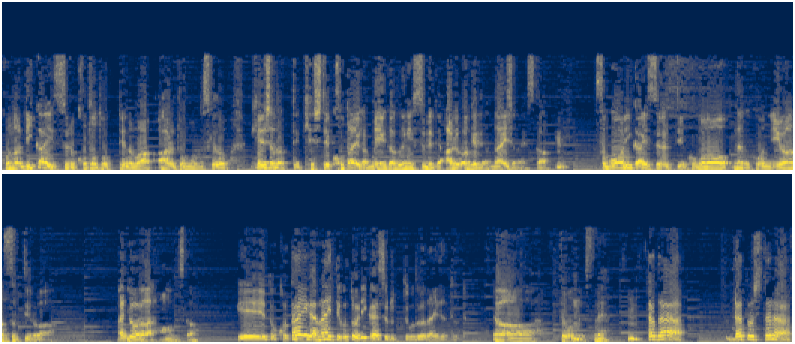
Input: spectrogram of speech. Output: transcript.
この理解することとっていうのはあると思うんですけど、経営者だって決して答えが明確に全てあるわけではないじゃないですか。うんそこを理解するっていう、ここのなんかこうニュアンスっていうのは、いかがなものですか？えっ、と、答えがないということを理解するってことが大事だということ。ああ、ってことですね。うん、ただ、だとしたら、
